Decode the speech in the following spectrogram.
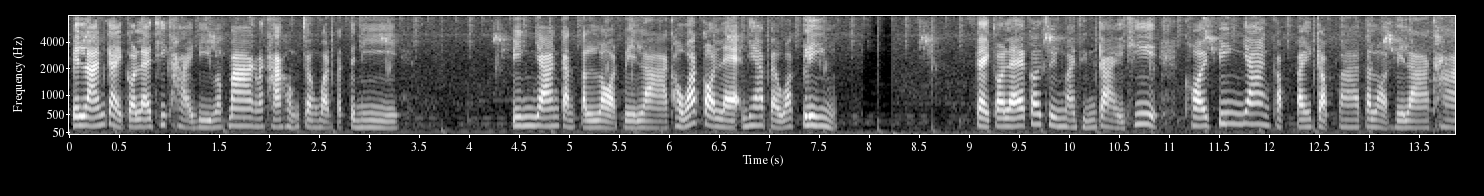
เป็นร้านไก่กอนและที่ขายดีมากๆนะคะ ของจังหวัดปัตตานี ปิ้งย่างกันตลอดเวลาเขาว่ากอนและเนี่ยแปลว่ากลิ้งไก่กอและก็จึงหมายถึงไก่ที่คอยปิ้งย่างกลับไปกลับมาตลอดเวลาค่ะ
